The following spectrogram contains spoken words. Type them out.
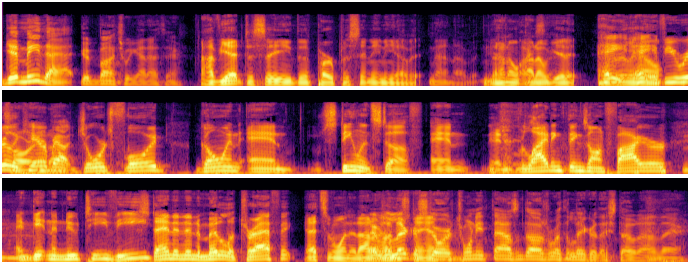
Give me that. Good bunch we got out there. I've yet to see the purpose in any of it. None of it. I don't. I don't said. get it. I Hey, really hey, don't. if you really Sorry, care about George Floyd going and stealing stuff and and lighting things on fire and mm-hmm. getting a new TV, standing in the middle of traffic, that's the one that I There don't understand. It was a liquor understand. store, twenty thousand dollars worth of liquor they stole out of there.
